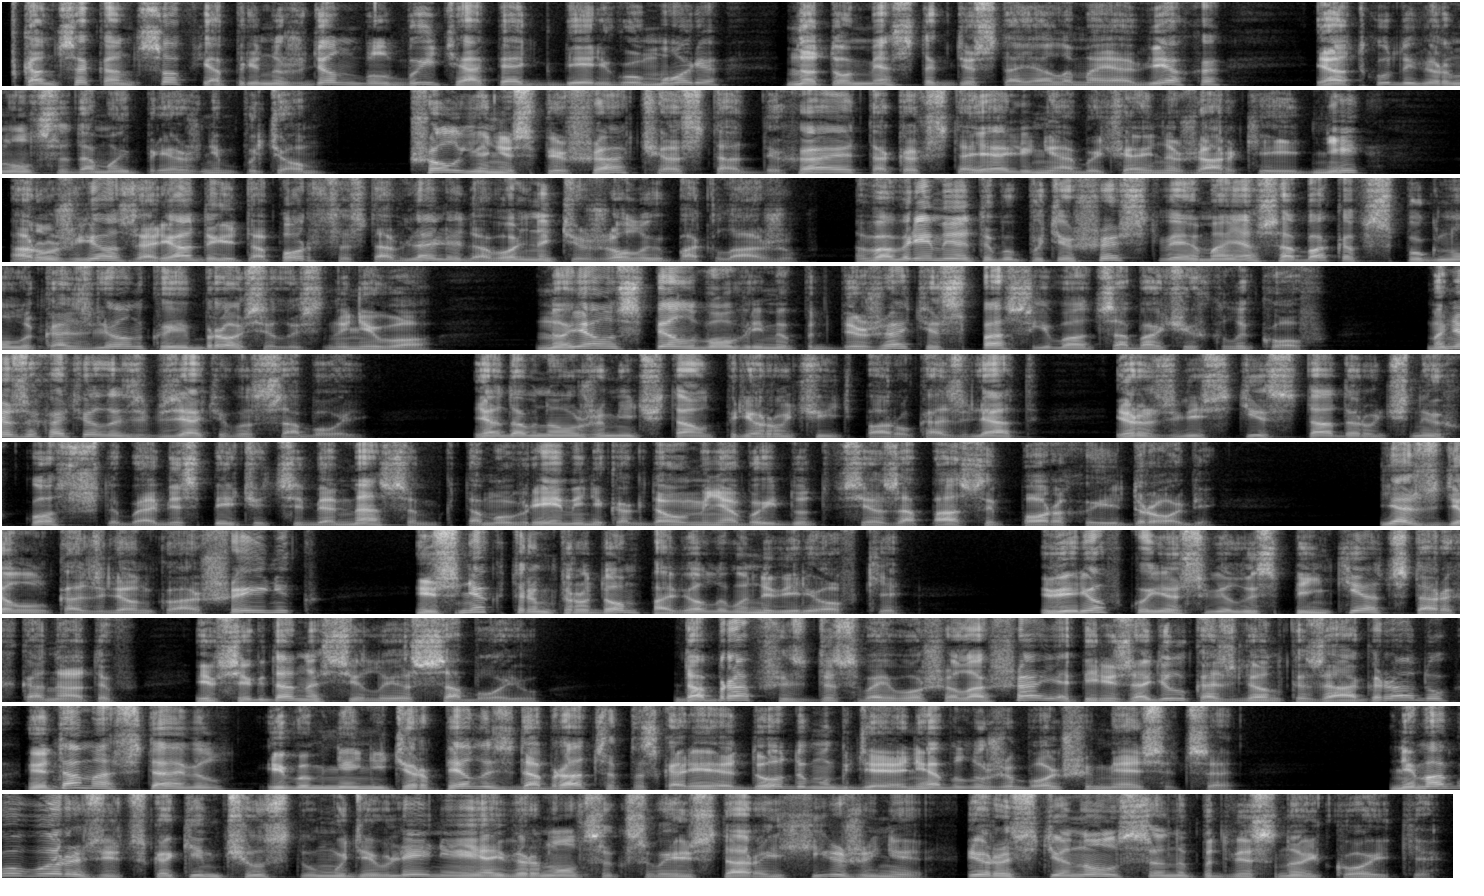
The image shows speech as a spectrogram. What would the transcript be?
В конце концов я принужден был выйти опять к берегу моря, на то место, где стояла моя веха, и откуда вернулся домой прежним путем. Шел я не спеша, часто отдыхая, так как стояли необычайно жаркие дни, а ружье, заряды и топор составляли довольно тяжелую поклажу. Во время этого путешествия моя собака вспугнула козленка и бросилась на него, но я успел вовремя подбежать и спас его от собачьих клыков. Мне захотелось взять его с собой. Я давно уже мечтал приручить пару козлят и развести стадо ручных коз, чтобы обеспечить себя мясом к тому времени, когда у меня выйдут все запасы пороха и дроби. Я сделал козленку ошейник и с некоторым трудом повел его на веревке. Веревку я свил из пеньки от старых канатов и всегда носил ее с собою — Добравшись до своего шалаша, я пересадил козленка за ограду и там оставил, ибо мне не терпелось добраться поскорее до дому, где я не был уже больше месяца. Не могу выразить, с каким чувством удивления я вернулся к своей старой хижине и растянулся на подвесной койке.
